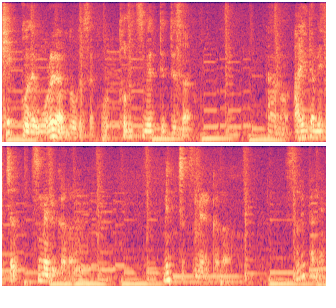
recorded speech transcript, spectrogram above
結構でも俺らの動画さこう飛び詰めってってさあの間めっちゃ詰めるからめっちゃ詰めるからそれがね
